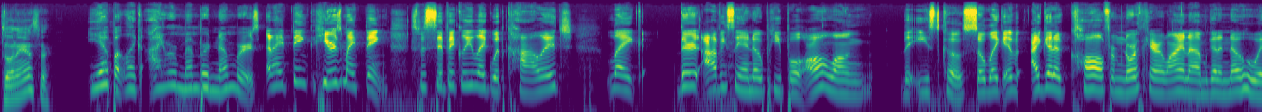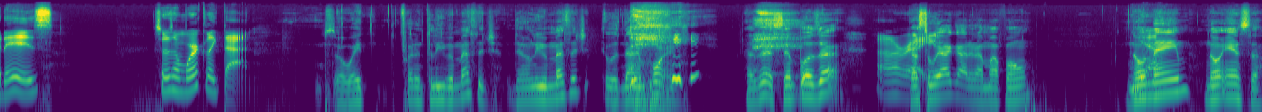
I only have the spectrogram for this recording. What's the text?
don't answer. Yeah, but like I remember numbers. And I think here's my thing, specifically like with college, like there obviously I know people all along the East Coast. So like if I get a call from North Carolina, I'm going to know who it is. So it doesn't work like that. So wait for them to leave a message. If they don't leave a message, it was not important. That's it. Simple as that. All right. That's the way I got it on my phone. No Yeah. name, no answer.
